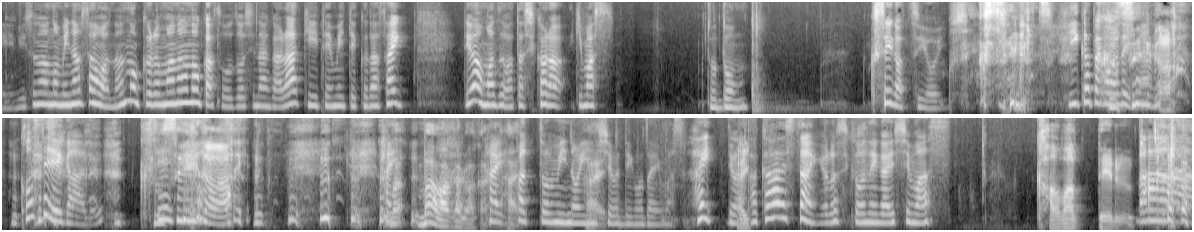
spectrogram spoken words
えーリスナーの皆さんは何の車なのか想像しながら聞いてみてください。ではまず私からいきます。ドドン。癖が強い。癖がつ言い方が悪いな。癖が個性がある？癖がはい。ままあ、わかるわかる。はい、パッと見の印象でございます。はい、では、はい高橋さんよろしくお願いします。変わってるあ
